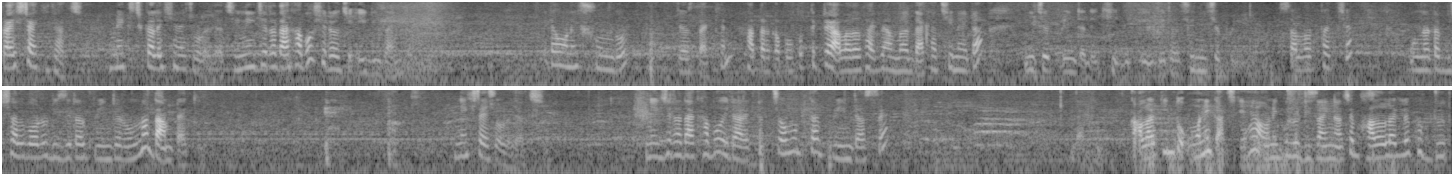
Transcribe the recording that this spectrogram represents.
প্রাইসটা একই থাকছে। নেক্সট কালেকশনে চলে যাচ্ছি। নেক্সট যেটা দেখাবো, সেটা হচ্ছে এই ডিজাইনটা এটা অনেক সুন্দর। জাস্ট দেখেন। হাতার কাপড় প্রত্যেকটাই আলাদা থাকবে, আমরা দেখাচ্ছি না এটা। নিচের প্রিন্টটা দেখিয়ে দিই। এই যেটা হচ্ছে নিচের প্রিন্ট সালোয়ার থাকছে। ওনাটা বিশাল বড় ডিজিটাল প্রিন্টের ওনা দামটা কি নেক্সটটাই চলে যাচ্ছে। নেক্সট যেটা দেখাবো, এটা আরেকটা চমৎকার প্রিন্ট আছে। কালার কিন্তু অনেক আজকে হ্যাঁ অনেকগুলো ডিজাইন আছে। ভালো লাগলে খুব দ্রুত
